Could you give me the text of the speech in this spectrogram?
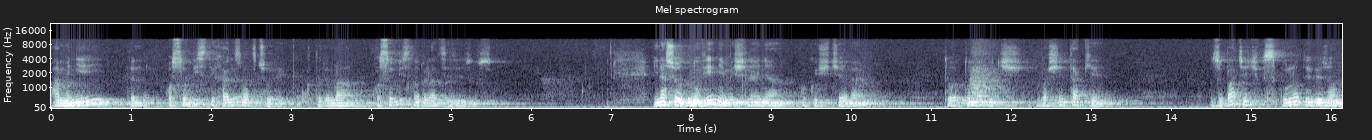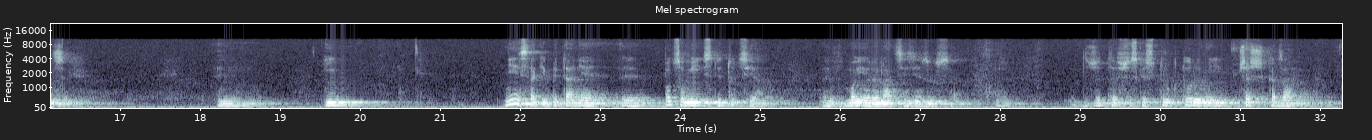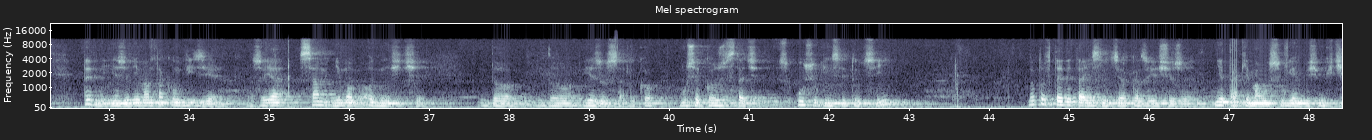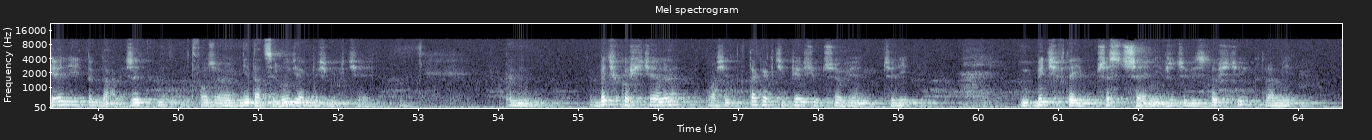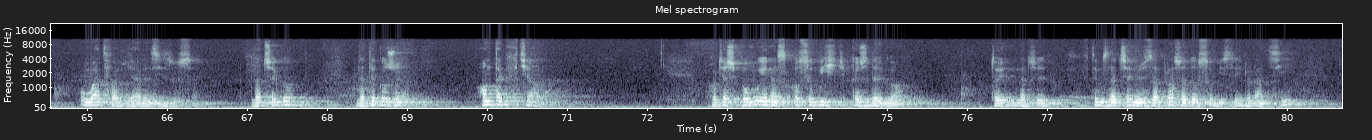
a mniej ten osobisty charyzmat człowieka, który ma osobistą relację z Jezusem. I nasze odnowienie myślenia o Kościele to, to ma być właśnie takie. Zobaczyć wspólnotę wierzących. I nie jest takie pytanie, y, po co mi instytucja w mojej relacji z Jezusem że te wszystkie struktury mi przeszkadzają. Pewnie, jeżeli mam taką wizję, że ja sam nie mogę odnieść się do, do Jezusa, tylko muszę korzystać z usług instytucji, no to wtedy ta instytucja okazuje się, że nie takie ma usługi, jakbyśmy chcieli i tak dalej, że tworzą nie tacy ludzie, jakbyśmy chcieli. Być w Kościele właśnie tak jak ci pierwsi uczniowie, czyli być w tej przestrzeni, w rzeczywistości, która mi ułatwia wiarę z Jezusem. Dlaczego? Dlatego, że On tak chciał. Chociaż powołuje nas osobiście, każdego, to znaczy w tym znaczeniu, że zaprasza do osobistej relacji,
